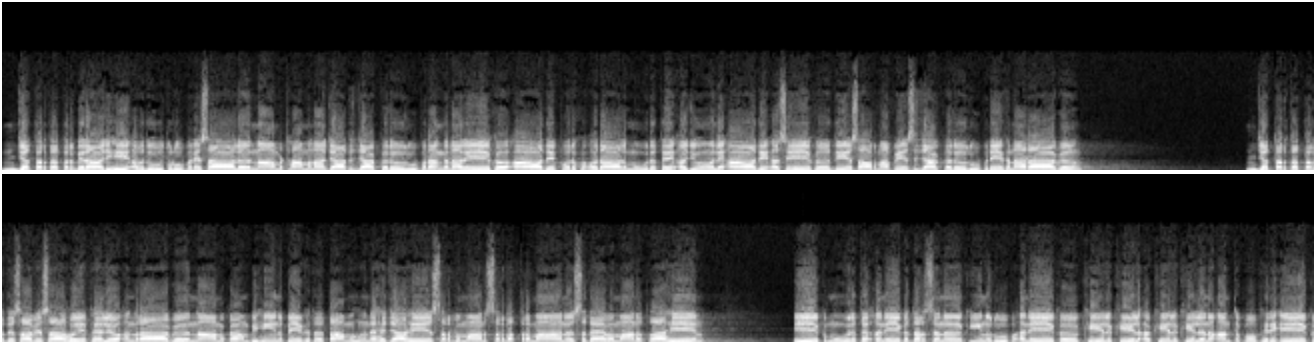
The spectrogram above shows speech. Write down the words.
ਜਤਰ ਤਤਰ ਬਿਰਾਜਹੀ ਅਵਧੂਤ ਰੂਪ ਰਸਾਲ, ਨਾਮ ਠਾਮਨਾ ਜਾਤ ਜਾ ਕਰੋ ਰੂਪ ਰੰਗ ਨਾ ਰੇਖ, ਆਦਿ ਪੁਰਖ ਉਦਾਰ ਮੂਰਤ ਅਜੋਨ ਆਦਿ ਅਸੇਖ, ਦੇ ਸੌਰਨਾ ਭੇਸ ਜਾ ਕਰੋ ਰੂਪ ਰੇਖ ਨਾ ਰਾਗ। ਜਤਰ ਤਤਰ ਦਿਸਾ ਵਿਸਾ ਹੋਏ ਫੈਲਿਓ ਅਨਰਾਗ, ਨਾਮ ਕਾਮ ਵਿਹੀਨ ਭੇਖਤ ਧਾਮਹੁ ਨਹਿ ਜਾਹੇ, ਸਰਬ ਮਾਨ ਸਰਬਤਰ ਮਾਨ, ਸਦੈਵ ਮਾਨਤਾਹੇ ਏਕ ਮੂਰਤ ਅਨੇਕ ਦਰਸ਼ਨ ਕੀਨ ਰੂਪ ਅਨੇਕ, ਖੇਲ ਖੇਲ ਅਖੇਲ ਖੇਲਨ ਅੰਤ ਕੋ ਫਿਰ ਏਕ,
